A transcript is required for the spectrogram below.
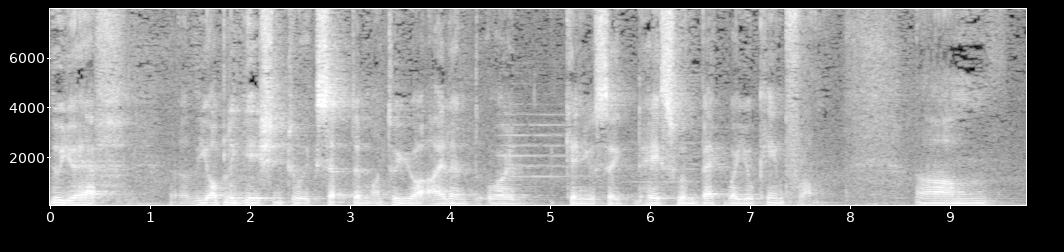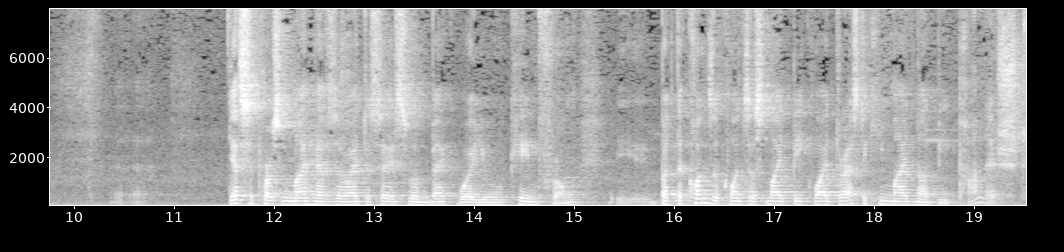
do you have uh, the obligation to accept them onto your island, or can you say, hey, swim back where you came from? Um, yes, a person might have the right to say, swim back where you came from, but the consequences might be quite drastic. He might not be punished,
